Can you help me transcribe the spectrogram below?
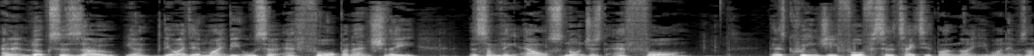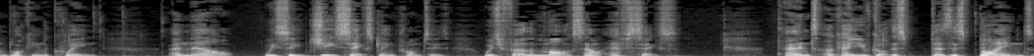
and it looks as though you know the idea might be also f4, but actually there's something else, not just f4. There's queen g4 facilitated by the knight e1. It was unblocking the queen. And now we see g6 being prompted, which further marks out f6. And okay, you've got this, there's this bind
